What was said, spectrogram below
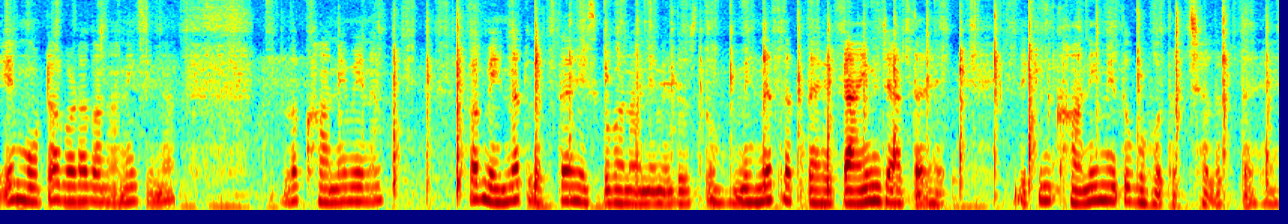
ये मोटा बड़ा बनाने से ना मतलब खाने में ना थोड़ा मेहनत लगता है इसको बनाने में दोस्तों। मेहनत लगता है, टाइम जाता है, लेकिन खाने में तो बहुत अच्छा लगता है।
